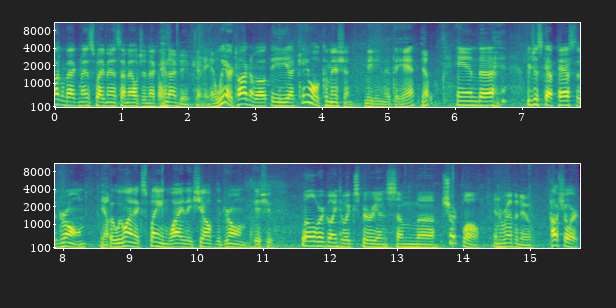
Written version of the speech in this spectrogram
Welcome back, Minutes by Minutes. I'm Elgin Nichols. And I'm Dave Kenny. And we are talking about the uh, Cable Commission meeting that they had. Yep. And uh, we just got past the drone, Yep. but we want to explain why they shelved the drone issue. Well, we're going to experience some uh, shortfall in revenue. How short?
